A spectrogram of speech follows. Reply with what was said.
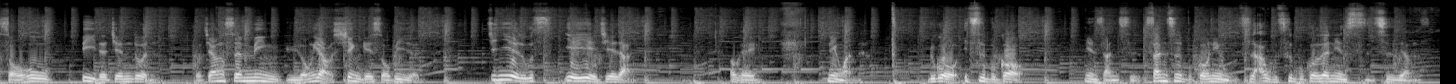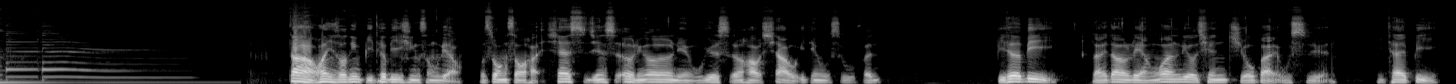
守护币的坚盾。我将生命与荣耀献给守币人。今夜如此，夜夜皆然。OK，念完了。如果一次不够，念三次；三次不够，念五次啊；五次不够，再念十次这样子。大家好，欢迎收听比特币轻松聊，我是王守海。现在时间是二零二二年五月十二号下午一点五十五分，比特币来到两万六千九百五十元，以太币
